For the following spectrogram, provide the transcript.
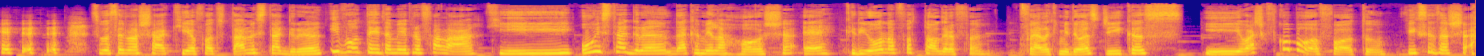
Se você não achar aqui, a foto tá no Instagram. E voltei também para falar que o Instagram da Camila Rocha é Crioula Fotógrafa. Foi ela que me deu as dicas. E eu acho que ficou boa a foto. O que, vocês acharam?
